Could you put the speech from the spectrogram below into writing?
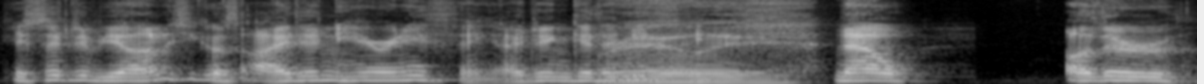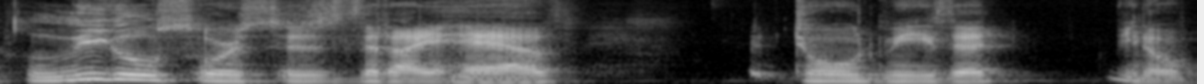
He said, To be honest, he goes, I didn't hear anything. I didn't get anything. really Now, other legal sources that I Yeah. Told me that, you know,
